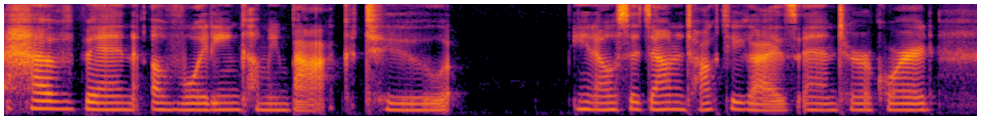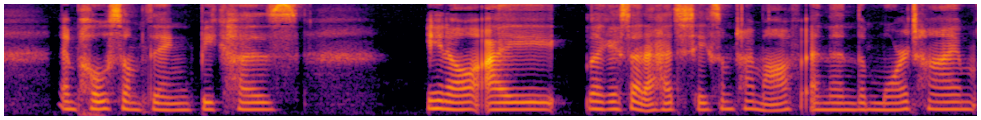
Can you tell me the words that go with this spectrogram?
have been avoiding coming back to, you know, sit down and talk to you guys and to record and post something because, you know, I, like I said, I had to take some time off. And then the more time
